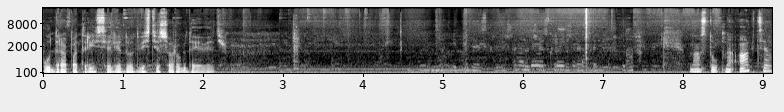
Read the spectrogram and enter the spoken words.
Пудра Патрісія Лідо 249. Наступна акція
